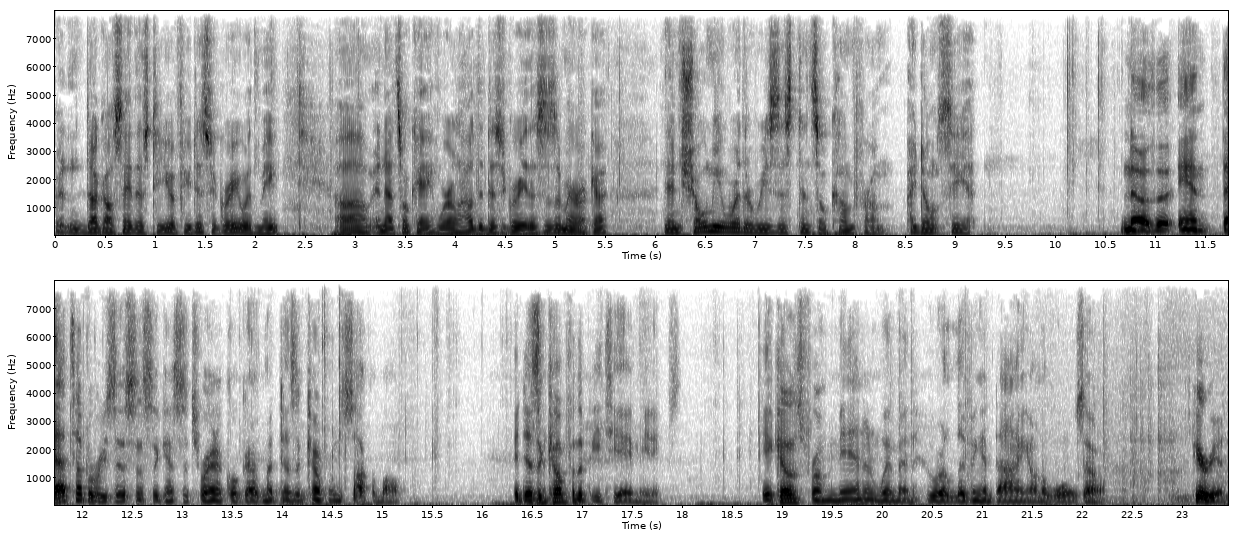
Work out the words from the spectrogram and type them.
and Doug, I'll say this to you. If you disagree with me, uh, and that's okay, we're allowed to disagree. This is America. Then show me where the resistance will come from. I don't see it. No, the and that type of resistance against a tyrannical government doesn't come from the soccer ball. It doesn't come from the PTA meetings. It comes from men and women who are living and dying on a war zone. Period.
